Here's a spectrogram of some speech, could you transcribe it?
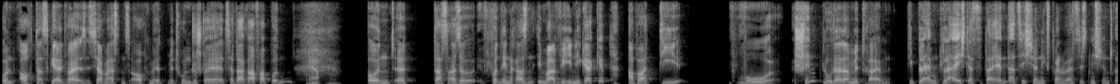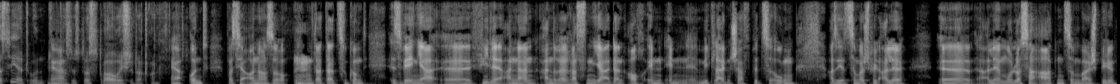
und auch das Geld, weil es ist ja meistens auch mit, mit Hundesteuer etc. verbunden. Ja. Und äh, dass also von den Rassen immer weniger gibt, aber die, wo Schindluder da mittreiben, die bleiben gleich. Das, da ändert sich ja nichts dran, weil es sich nicht interessiert. Und ja. das ist das Traurige daran. Ja, und was ja auch noch so dazu kommt, es werden ja äh, viele anderen, andere Rassen ja dann auch in, in Mitleidenschaft bezogen. Also jetzt zum Beispiel alle, äh, alle Molosser-Arten zum Beispiel.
